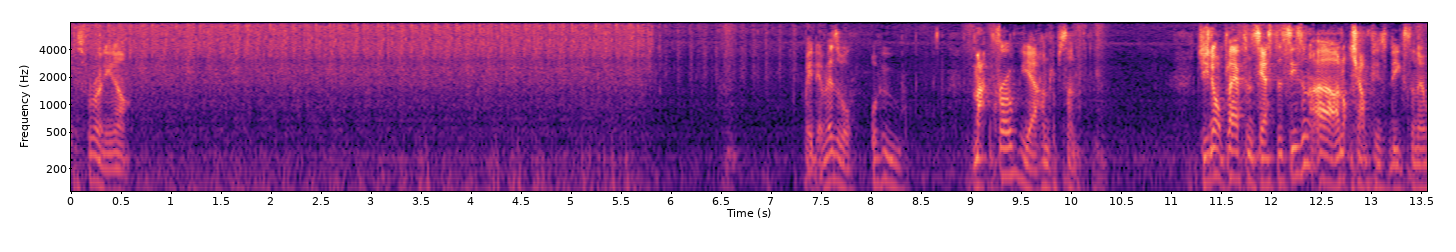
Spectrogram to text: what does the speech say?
It's really not. Made it invisible. Woohoo. Macro? Yeah, 100%. Did you not play FNCS this season? Uh, not Champions League, so no.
